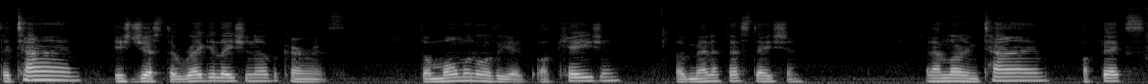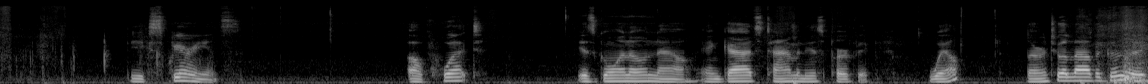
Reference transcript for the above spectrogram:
that time is just the regulation of occurrence, the moment or the occasion of manifestation. And I'm learning time affects the experience of what is going on now, and God's timing is perfect. Well, learn to allow the good.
